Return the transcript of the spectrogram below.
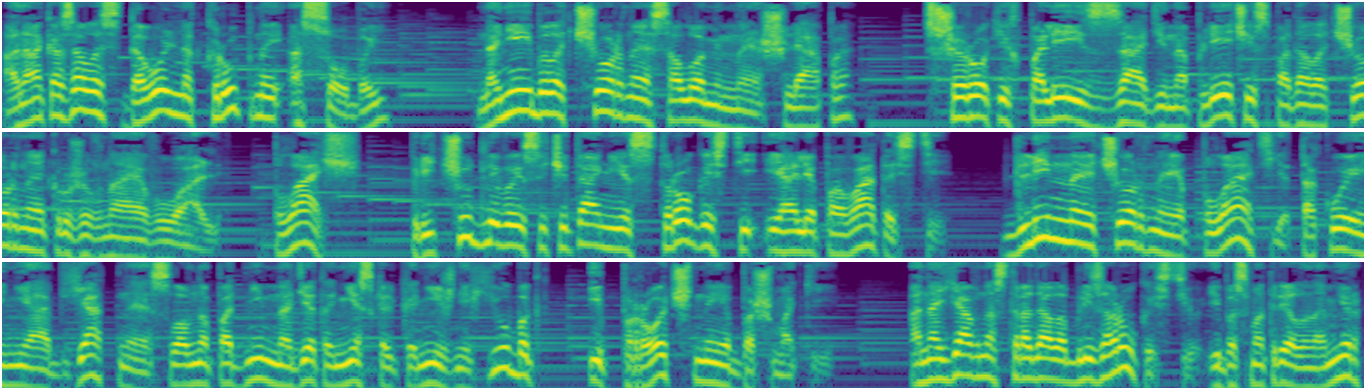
Она оказалась довольно крупной особой, на ней была черная соломенная шляпа, с широких полей сзади на плечи спадала черная кружевная вуаль. Плащ, причудливое сочетание строгости и аляповатости, длинное черное платье, такое необъятное, словно под ним надето несколько нижних юбок и прочные башмаки. Она явно страдала близорукостью, ибо смотрела на мир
